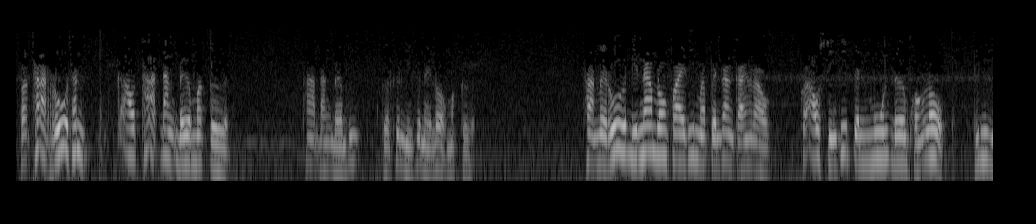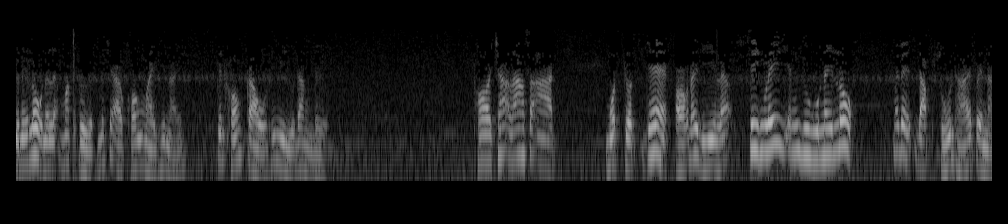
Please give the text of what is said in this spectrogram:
เพราะธาตุรู้ท่านก็เอาธาตุดั้งเดิมมาเกิดธาตุดั้งเดิมที่เกิดขึ้นมีขึ้นในโลกมาเกิดท่านไม่รู้ดินน้ำลมไฟที่มาเป็นร่างกายของเรา ก็เอาสิ่งที่เป็นมูลเดิมของโลก ที่มีอยู่ในโลกนั่นแหละมาเกิด ไม่ใช่เอาของใหม่ที่ไหน เป็นของเก่าที่มีอยู่ดั้งเดิม พอชะล้างสะอาด หมดจดแยกออกได้ดีแล้ว สิ่งนี้ยังอยู่ในโลก ไม่ได้ดับสูญหายไปไหน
